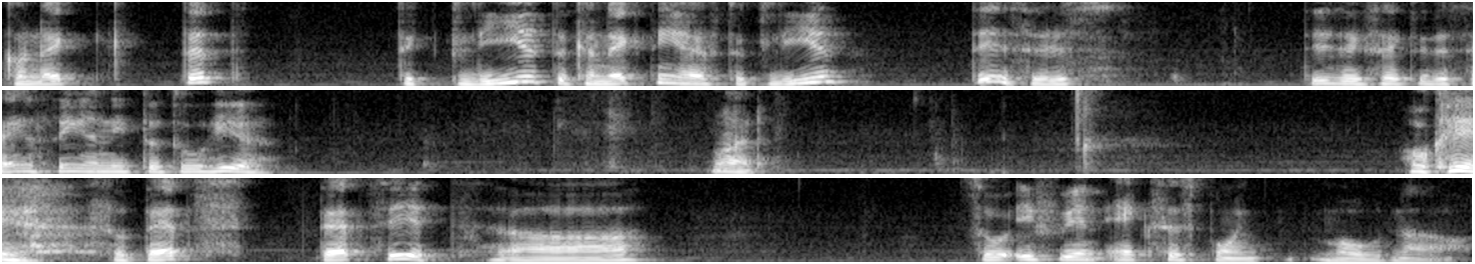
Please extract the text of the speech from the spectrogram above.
Connected. To clear, to connecting, I have to clear. This is this is exactly the same thing I need to do here. Right. Okay, so that's that's it. Uh, so if we're in access point mode now,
